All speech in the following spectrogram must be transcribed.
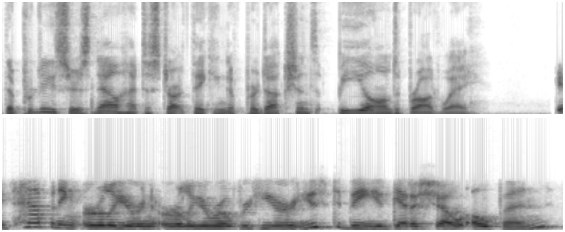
The producers now had to start thinking of productions beyond Broadway. it's happening earlier and earlier over here. It used to be you'd get a show open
